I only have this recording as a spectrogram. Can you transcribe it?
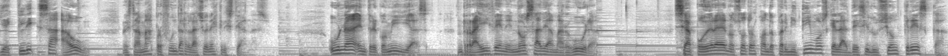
y eclipsa aún nuestras más profundas relaciones cristianas. Una, entre comillas, raíz venenosa de amargura se apodera de nosotros cuando permitimos que la desilusión crezca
